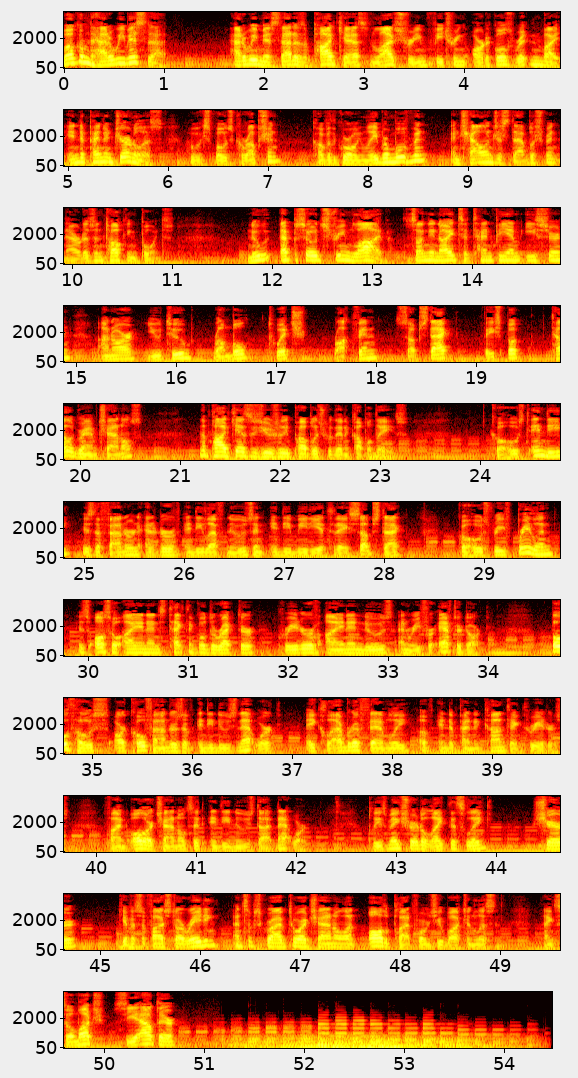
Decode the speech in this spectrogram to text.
Welcome to How Do We Miss That? How Do We Miss That is a podcast and live stream featuring articles written by independent journalists who expose corruption, cover the growing labor movement, and challenge establishment narratives and talking points. New episodes stream live Sunday nights at 10 p.m. Eastern on our YouTube, Rumble, Twitch, Rokfin, Substack, Facebook, Telegram channels. The podcast is usually published within a couple days. Co host Indy is the founder and editor of Indy Left News and Indy Media Today Substack. Co host Reef Breland is also INN's technical director, creator of INN News and Reefer After Dark. Both hosts are co founders of Indie News Network, a collaborative family of independent content creators. Find all our channels at indienews.network. Please make sure to like this link, share, give us a five star rating, and subscribe to our channel on all the platforms you watch and listen. Thanks so much. See you out there.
